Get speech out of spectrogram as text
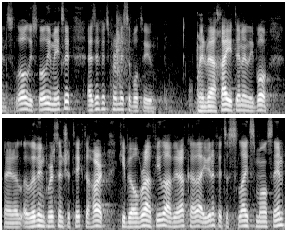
And slowly, slowly makes it as if it's permissible to you. And a, a living person should take to heart, even if it's a slight small sin,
